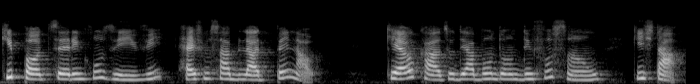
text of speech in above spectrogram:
que pode ser inclusive responsabilidade penal, que é o caso de abandono de função que está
